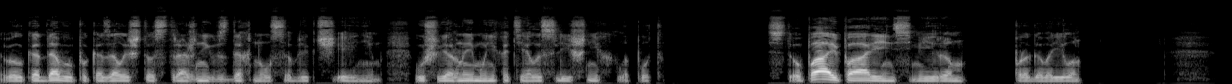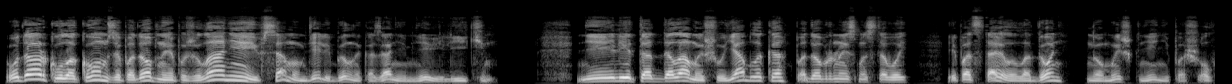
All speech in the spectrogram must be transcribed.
Волкодаву показалось, что стражник вздохнул с облегчением. Уж верно ему не хотелось лишних хлопот. — Ступай, парень, с миром! — проговорил он. Удар кулаком за подобное пожелание и в самом деле был наказанием невеликим. Неэлит отдала мышу яблоко, подобранное с мостовой, и подставила ладонь, но мышь к ней не пошел.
